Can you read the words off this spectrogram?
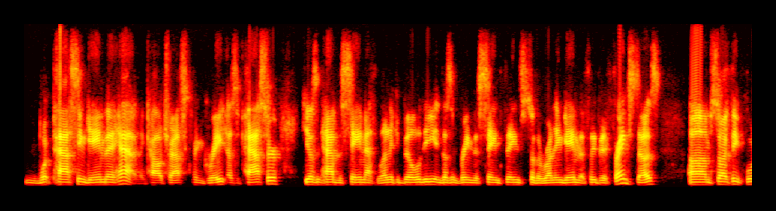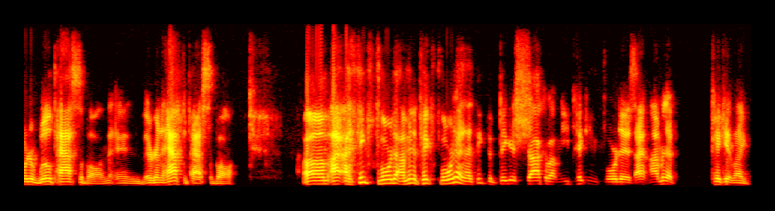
what passing game they have. And Kyle Trask has been great as a passer. He doesn't have the same athletic ability and doesn't bring the same things to the running game that Feleipe Franks does. Um, so I think Florida will pass the ball, and, and they're going to have to pass the ball. Um, I, I, think Florida. I'm going to pick Florida, and I think the biggest shock about me picking Florida is I, am going to pick it like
